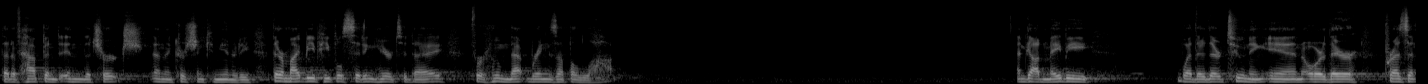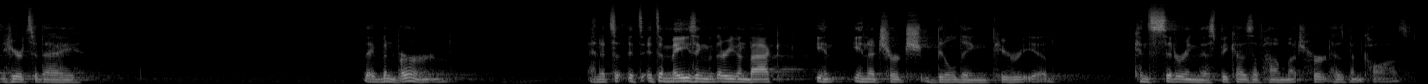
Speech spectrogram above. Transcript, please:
that have happened in the church and the Christian community, there might be people sitting here today for whom that brings up a lot. And God, maybe whether they're tuning in or they're present here today, they've been burned. And it's, it's, it's amazing that they're even back in, in a church building, period, considering this because of how much hurt has been caused.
